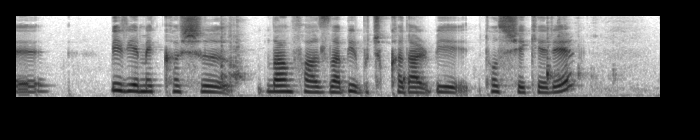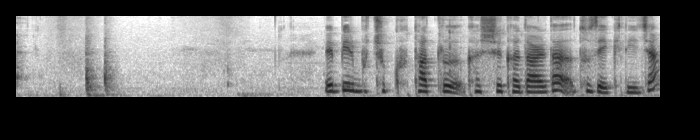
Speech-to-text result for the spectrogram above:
e, bir yemek kaşığından fazla bir buçuk kadar bir toz şekeri. Ve bir buçuk tatlı kaşığı kadar da tuz ekleyeceğim.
